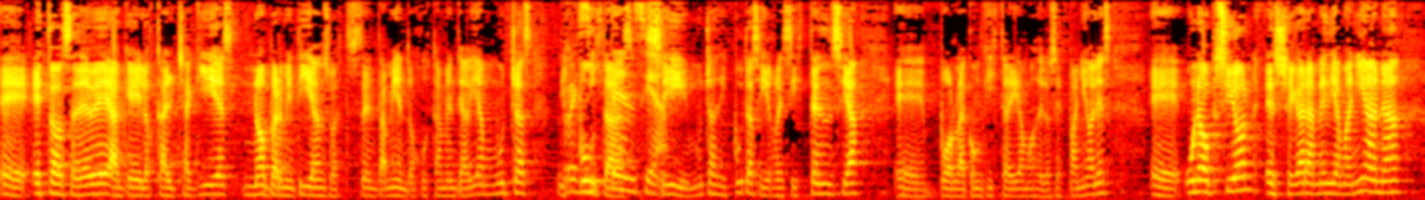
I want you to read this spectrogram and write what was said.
Eh, esto se debe a que los calchaquíes no permitían su asentamiento, justamente. Había muchas disputas, sí, muchas disputas y resistencia eh, por la conquista, digamos, de los españoles. Eh, una opción es llegar a media mañana,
